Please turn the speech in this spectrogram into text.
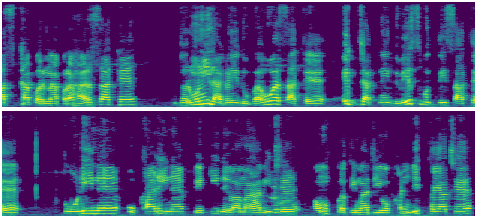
આસ્થા પરના પ્રહાર સાથે, ધર્મની લાગણી દુભાવવા સાથે, એક જાતની દ્વેષ બુદ્ધિ સાથે તોડીને, ઉખાડીને ફેંકી દેવામાં આવી છે. અમુક પ્રતિમાજીઓ ખંડિત થયા છે.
